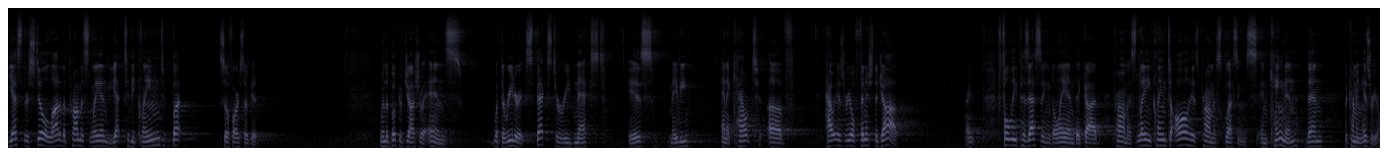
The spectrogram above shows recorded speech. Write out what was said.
yes, there's still a lot of the promised land yet to be claimed, but so far, so good. When the book of Joshua ends, what the reader expects to read next is maybe an account of how Israel finished the job, right? Fully possessing the land that God promised, laying claim to all his promised blessings, and Canaan then becoming Israel.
